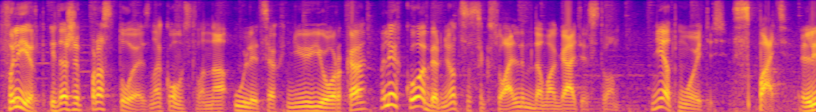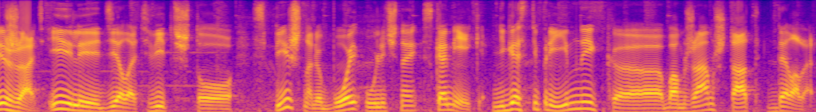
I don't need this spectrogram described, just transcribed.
Флирт и даже простое знакомство на улицах Нью-Йорка легко обернется сексуальным домогательством. Не отмойтесь. Спать, лежать или делать вид, что спишь на любой уличной скамейке. Негостеприимный к э, бомжам штат Делавер.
